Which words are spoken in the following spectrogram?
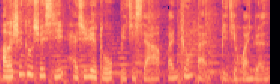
好了，深度学习还需阅读笔记侠完整版笔记还原。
